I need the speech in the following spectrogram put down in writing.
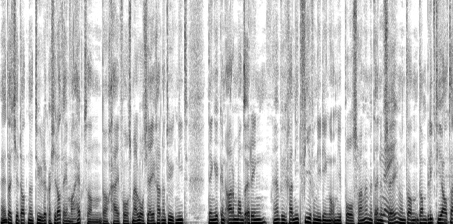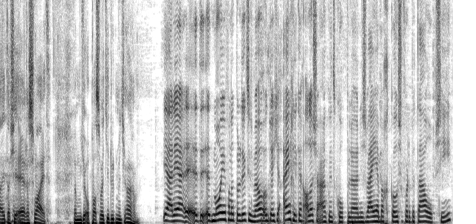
dat je dat natuurlijk, als je dat eenmaal hebt, dan, dan ga je volgens mij los. Ja, je gaat natuurlijk niet, denk ik, een armband, ring. Hè, je gaat niet vier van die dingen om je pols hangen met NFC. Want dan, dan blieft hij altijd als je ergens zwaait. Dan moet je oppassen wat je doet met je arm. Ja, nou ja het, het, mooie van het product is wel ook dat je eigenlijk echt alles eraan kunt koppelen. Dus wij hebben gekozen voor de betaaloptie.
